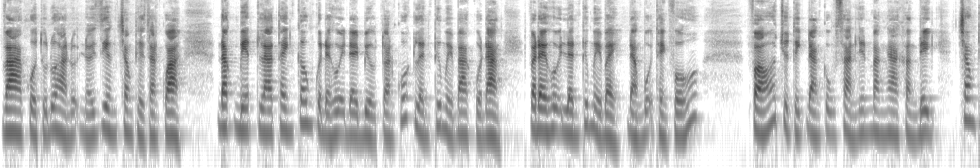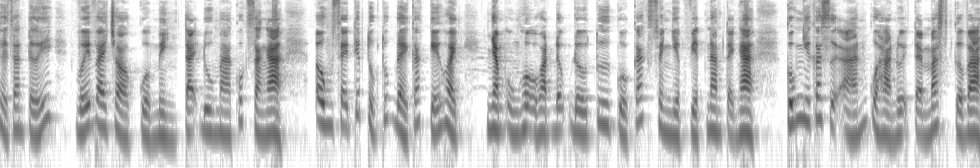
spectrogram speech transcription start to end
và của thủ đô Hà Nội nói riêng trong thời gian qua, đặc biệt là thành công của Đại hội đại biểu toàn quốc lần thứ 13 của Đảng và Đại hội lần thứ 17 Đảng bộ thành phố. Phó Chủ tịch Đảng Cộng sản Liên bang Nga khẳng định trong thời gian tới, với vai trò của mình tại Duma Quốc gia Nga, ông sẽ tiếp tục thúc đẩy các kế hoạch nhằm ủng hộ hoạt động đầu tư của các doanh nghiệp Việt Nam tại Nga, cũng như các dự án của Hà Nội tại Moscow.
